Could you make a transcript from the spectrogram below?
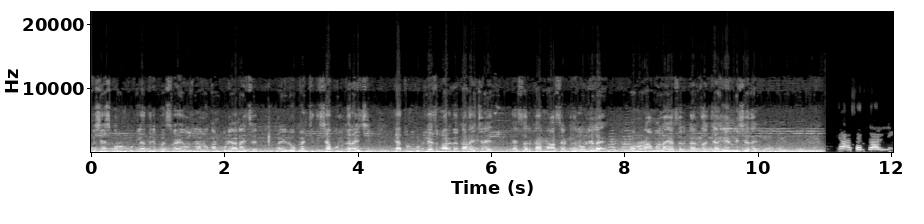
विशेष करून कुठल्या तरी फसव्या योजना लोकांपुढे आणायचे आणि लोकांची दिशाभूल करायची त्यातून कुठलेच मार्ग काढायचे नाहीत. त्या सरकारनं असं ठरवलेलं आहे. म्हणून आम्हाला या सरकारचा जाहीर निषेध आहे. या सरकारने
